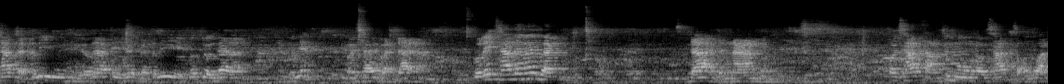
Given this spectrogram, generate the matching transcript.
ชาร์จแบตเตอรี่มือถือก็ได้ไอ้เรื่องแบตเตอรี่รถยนต์ได้แล้วอย่างตัวเนี้ยมาใช้แบตได้แล้วตัวเล็กชาร์จได้ไหมแบตได้แต่นานหน่อย ก็ชาร์จ3ชั่วโมงเราชาร์จ2วัน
